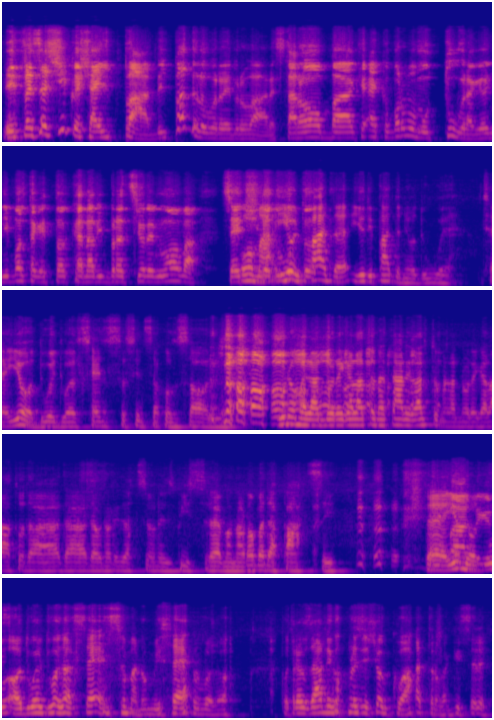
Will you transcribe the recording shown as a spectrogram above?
Il PS5 c'ha il pad, il pad lo vorrei provare, sta roba, che- ecco, proprio mottura, che ogni volta che tocca una vibrazione nuova, se Oh, ma io, il tutto. pad, io di pad ne ho due, cioè io ho due DualSense senza console. No! Uno me l'hanno regalato a Natale, l'altro me l'hanno regalato da, da- da una redazione svizzera, ma una roba da pazzi. Cioè, io ho, due, ho due, senso, ma non mi servono. Potrei usarli con PlayStation 4, ma chi se ne...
